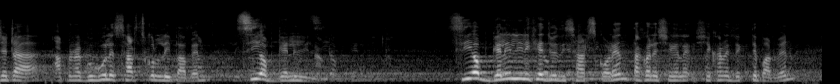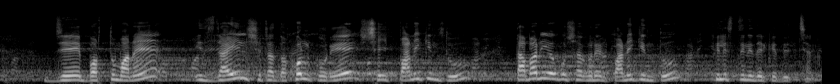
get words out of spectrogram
যেটা আপনারা গুগলে সার্চ করলেই পাবেন, সি অফ গ্যালিলি নাম। সি অফ গ্যালিলি লিখে যদি সার্চ করেন, তাহলে সেখানে সেখানে দেখতে পারবেন যে বর্তমানে ইসরায়েল সেটা দখল করে সেই পানি কিন্তু তাবারিয়া উপসাগরের পানি কিন্তু ফিলিস্তিনিদেরকে দিচ্ছে না।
